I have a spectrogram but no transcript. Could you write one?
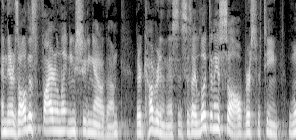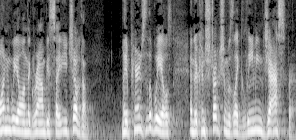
and there's all this fire and lightning shooting out of them. They're covered in this. It says, I looked and I saw, verse 15, one wheel on the ground beside each of them. The appearance of the wheels and their construction was like gleaming jasper.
